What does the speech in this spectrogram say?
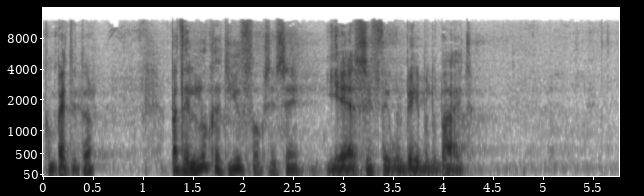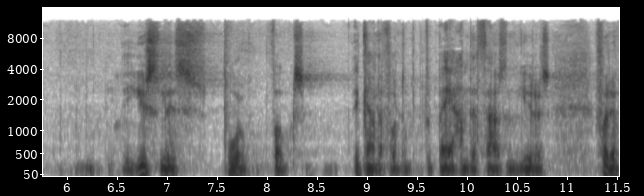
competitor, but they look at you folks and say, yes, if they will be able to buy it. The useless, poor folks. They can't afford to, to pay 100,000 euros for a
